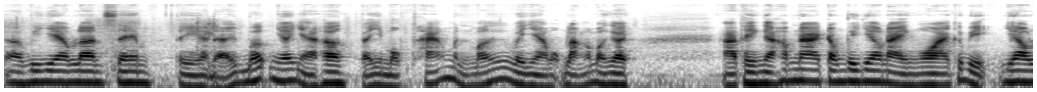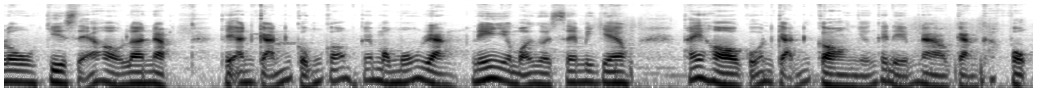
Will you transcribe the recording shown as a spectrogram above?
à, video lên xem thì để bớt nhớ nhà hơn. Tại vì một tháng mình mới về nhà một lần đó mọi người à, thì ngày hôm nay trong video này ngoài cái việc giao lưu chia sẻ hồ lên nè thì anh Cảnh cũng có một cái mong muốn rằng nếu như mọi người xem video thấy hồ của anh Cảnh còn những cái điểm nào cần khắc phục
